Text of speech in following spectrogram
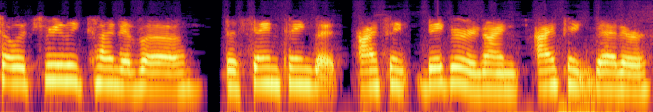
So it's really kind of a the same thing, but I think bigger and I I think better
